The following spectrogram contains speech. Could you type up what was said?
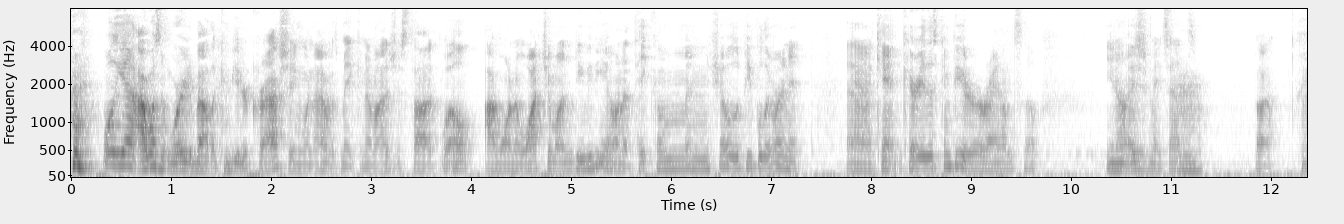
Well, yeah, I wasn't worried about the computer crashing when I was making them. I just thought, well, I want to watch them on DVD. I want to take them and show the people that were in it. And I can't carry this computer around, so you know, it just made sense. Mm. But mm,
